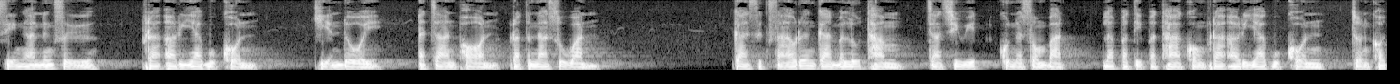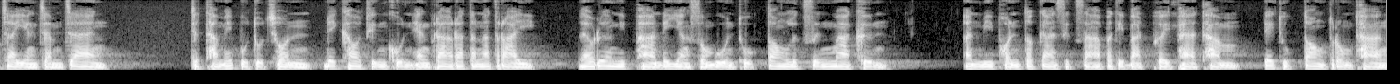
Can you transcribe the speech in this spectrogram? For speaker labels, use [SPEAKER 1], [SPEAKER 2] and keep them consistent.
[SPEAKER 1] เสียงอ่านหนังสือ พระอริยบุคคล เขียนโดย อาจารย์พร รัตนสุวรรณ การศึกษาเรื่องการบรรลุธรรม จากชีวิตคุณสมบัติ และปฏิปทาของพระอริยบุคคลจนเข้าใจอย่างแจ่มแจ้ง จะทำให้ปุถุชนได้เข้าถึงคุณแห่งพระรัตนตรัย แล้วเรื่องนิพพานได้อย่างสมบูรณ์ถูกต้องลึกซึ้งมากขึ้น อันมีผลต่อการศึกษาปฏิบัติเผยแผ่ธรรมได้ถูกต้องตรงทาง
